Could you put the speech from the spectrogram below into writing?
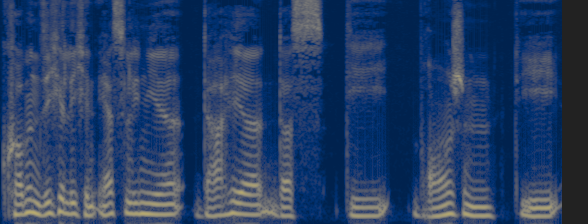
kommen sicherlich in erster Linie daher, dass die Branchen, die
